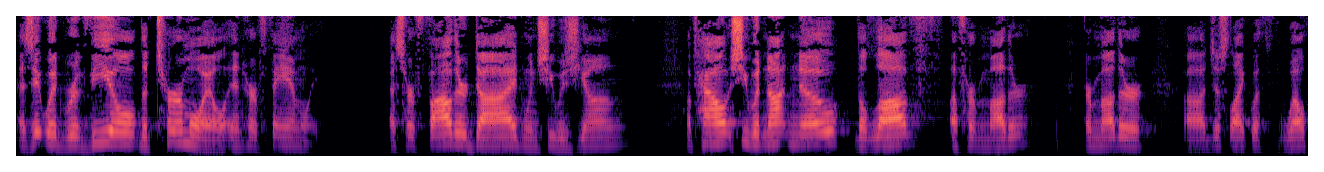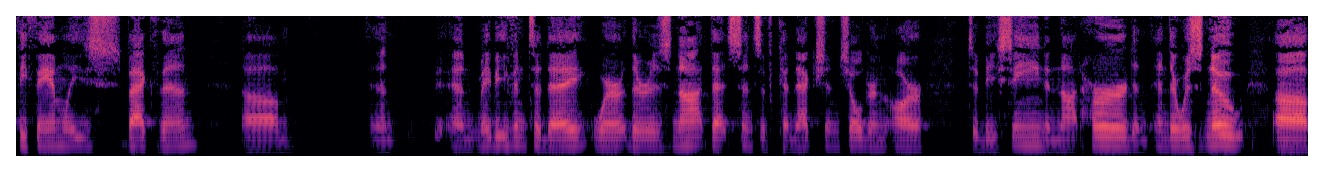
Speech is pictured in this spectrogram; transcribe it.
as it would reveal the turmoil in her family, as her father died when she was young, of how she would not know the love of her mother. Her mother uh, just like with wealthy families back then, um, and and maybe even today, where there is not that sense of connection. Children are to be seen and not heard, and, and there was no uh,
